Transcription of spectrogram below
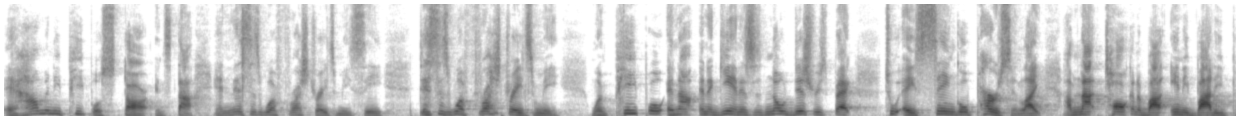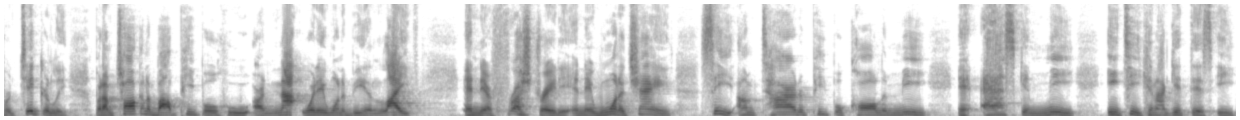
And how many people start and stop? And this is what frustrates me, see? This is what frustrates me. When people, and, I, and again, this is no disrespect to a single person. Like, I'm not talking about anybody particularly, but I'm talking about people who are not where they want to be in life and they're frustrated and they want to change. See, I'm tired of people calling me and asking me, ET, can I get this? E.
